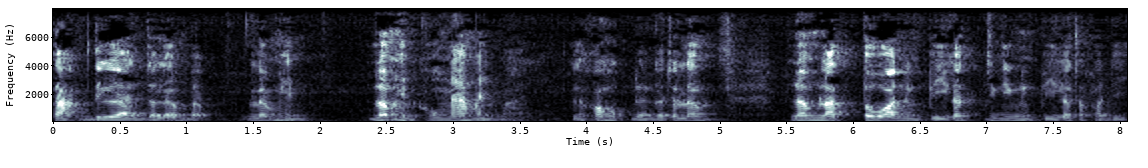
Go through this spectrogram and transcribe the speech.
สามเดือนจะเริ่มแบบเริ่มเห็น เริ่มเห็นโครงหน้าใหม่ๆ แล้วก็หกเดือนก็จะเริ่ม เริ่มรัดตัวหนึ่งปีก็จริงๆหนึ่งปีก็จะพอดี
